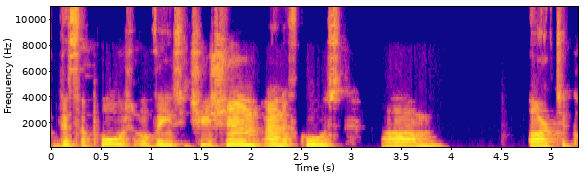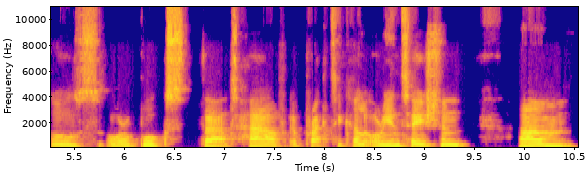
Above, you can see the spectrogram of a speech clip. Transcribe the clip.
the support of the institution and of course um, articles or books that have a practical orientation um,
